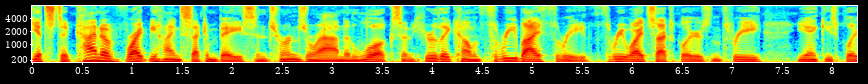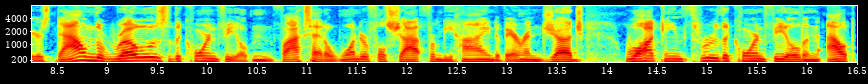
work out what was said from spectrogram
gets to kind of right behind second base and turns around and looks. And here they come, three by three, three White Sox players and three Yankees players down the rows of the cornfield. And Fox had a wonderful shot from behind of Aaron Judge walking through the cornfield and out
